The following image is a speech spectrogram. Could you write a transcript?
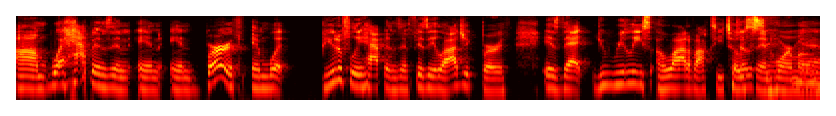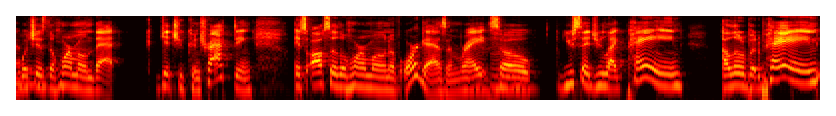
Um, what happens in in in birth and what beautifully happens in physiologic birth is that you release a lot of oxytocin Tocin, hormone, which is the hormone that gets you contracting. It's also the hormone of orgasm, right? So mm-hmm. you said you like pain. A little bit of pain,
